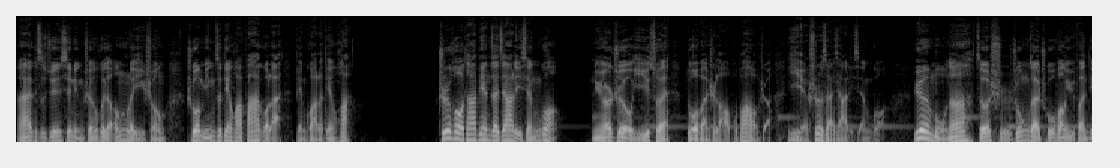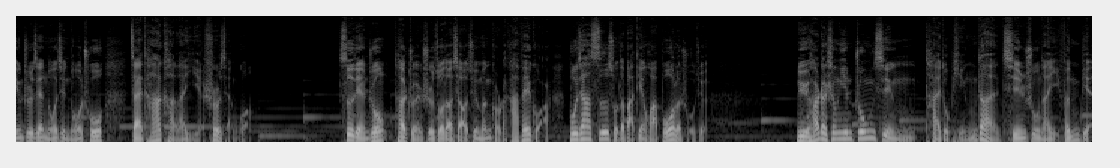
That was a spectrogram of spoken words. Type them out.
？X 君心领神会的嗯了一声，说名字电话发过来，便挂了电话。之后他便在家里闲逛，女儿只有一岁，多半是老婆抱着，也是在家里闲逛。岳母呢，则始终在厨房与饭厅之间挪进挪出，在他看来也是闲逛。四点钟，他准时坐到小区门口的咖啡馆，不加思索的把电话拨了出去。女孩的声音中性，态度平淡，亲疏难以分辨。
